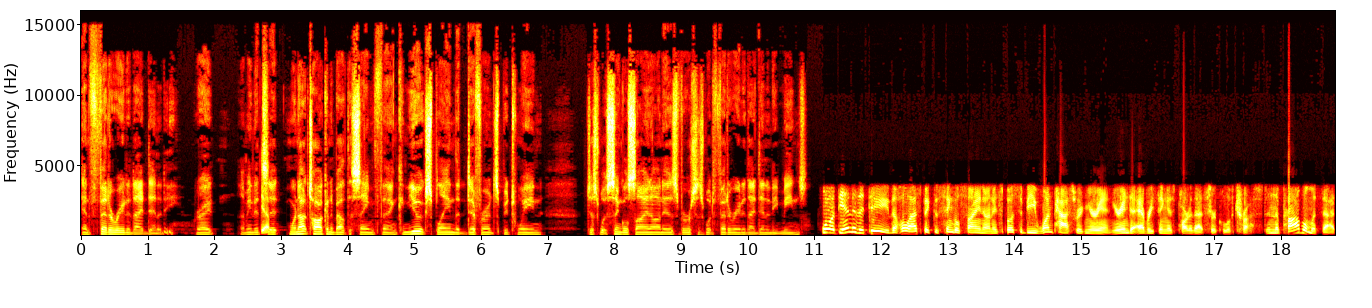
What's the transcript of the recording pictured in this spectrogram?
and federated identity, right? I mean, it's Yep. it, we're not talking about the same thing. Can you explain the difference between just what single sign on is versus what federated identity means? Well, at the end of the day, the whole aspect of single sign-on is supposed to be one password and you're in. You're into everything as part of that circle of trust. And the problem with that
